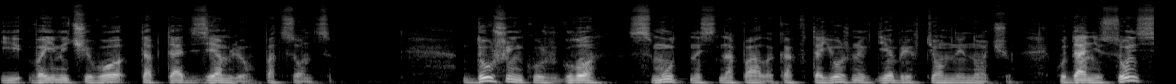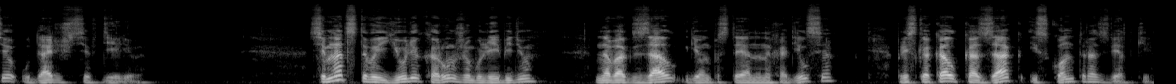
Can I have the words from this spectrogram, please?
и во имя чего топтать землю под солнцем. Душеньку жгло, смутность напала, как в таежных дебрях темной ночью. Куда ни сунься, ударишься в дерево. 17 июля Харунжему Лебедю на вокзал, где он постоянно находился, прискакал казак из контрразведки.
